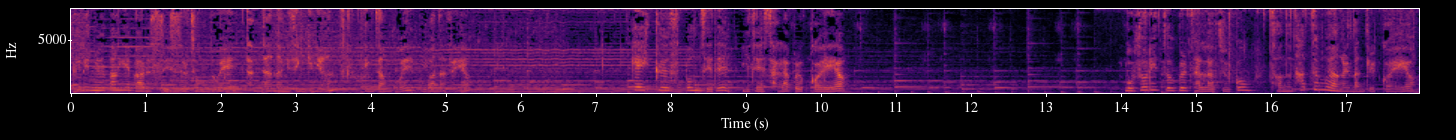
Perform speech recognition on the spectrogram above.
크림을 빵에 바를 수 있을 정도의 단단함이 생기면 냉장고에 보관하세요. 케이크 스폰지를 이제 잘라볼 거예요. 모서리 쪽을 잘라주고 저는 하트 모양을 만들 거예요.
